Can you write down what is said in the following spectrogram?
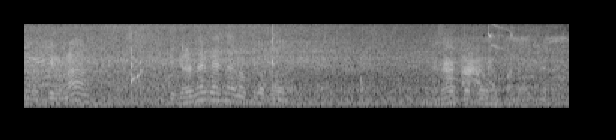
No quiero nada. いらない場合だろうけども、だから、どこの。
